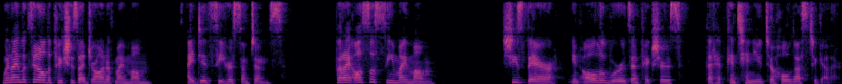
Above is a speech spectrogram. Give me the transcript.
When I looked at all the pictures I'd drawn of my mum, I did see her symptoms. But I also see my mum. She's there in all the words and pictures that have continued to hold us together.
